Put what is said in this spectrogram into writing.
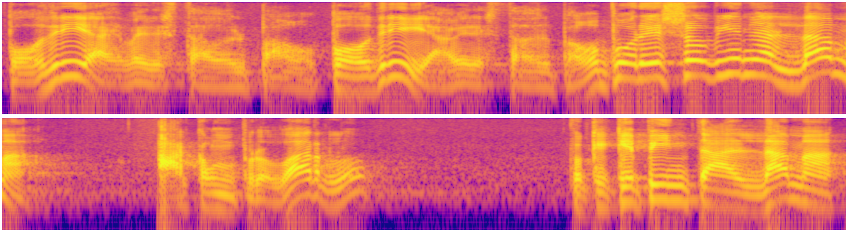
podría haber estado el pago, podría haber estado el pago. Por eso viene Aldama a comprobarlo. Porque ¿qué pinta Aldama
